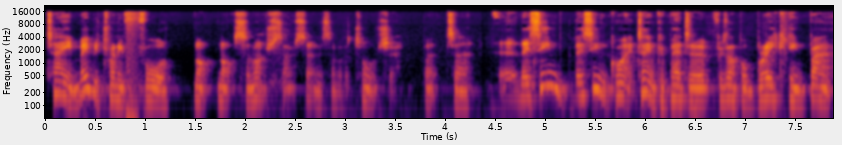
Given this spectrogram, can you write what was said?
tame. Maybe twenty four, not not so much so. Certainly some of the torture, but. Uh, uh, they seem they seem quite tame compared to, for example, Breaking Bad.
